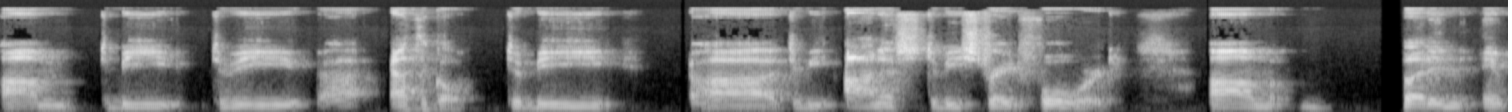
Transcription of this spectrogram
um, to be to be uh, ethical, to be uh, to be honest, to be straightforward. Um, but in, in,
